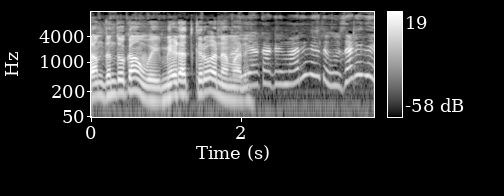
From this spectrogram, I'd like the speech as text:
કામ ધંધો કામ હોય મેળા જ કરવાના મારે. કાકડી મારી દે તો ઉઝાડી દે.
